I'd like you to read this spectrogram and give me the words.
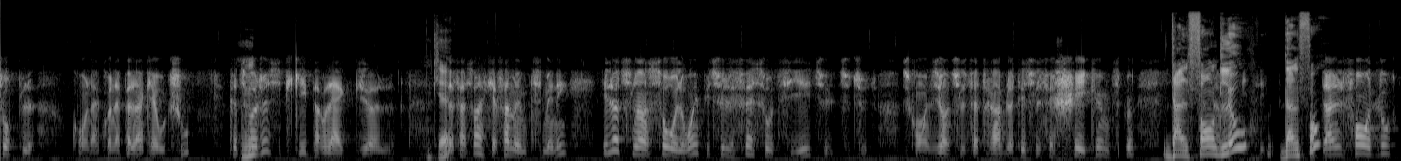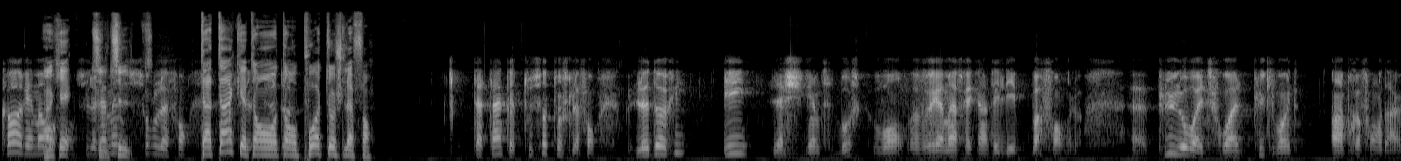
souple qu'on appelle en caoutchouc. que tu vas juste piquer par la gueule. De façon à ce qu'elle fasse un petit méné. Et là, tu lances ça au loin, puis tu le fais sautiller, tu, tu- tu- ce qu'on dit, tu le fais trembloter, tu le fais shaker un petit peu. Dans le fond de l'eau? Dans le fond? Dans le fond de l'eau, carrément OK. au fond. Tu le ramènes sur le fond. T'attends que ton, ton poids touche le fond. T'attends que tout ça touche le fond. Le doré et la chienne petite bouche vont vraiment fréquenter les bas fonds. là. Euh, plus l'eau va être froide, plus qu'ils vont être en profondeur.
